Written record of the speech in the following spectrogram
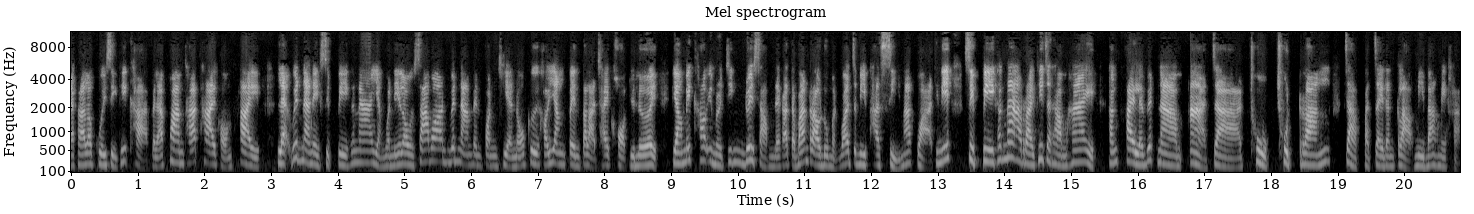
นะคะ เราคุยสิ่งที่ขาดไปแล้วความท้าทายของไทย และเวียดนามอีกสิบปีข้างหน้า อย่างวันนี้เราทราบว่าเวียดนามเป็น frontier เนาะคือเขายังเป็นตลาดชายขอบอยู่เลย ยังไม่เข้า emerging ด้วยซ้ำนะคะ แต่บ้านเราดูเหมือนว่าจะมีภาษีมากกว่า ทีนี้ 10 ปีข้างหน้าอะไรที่จะทำให้ทั้งไทยและเวียดนามอาจจะถูกฉุดรั้งจากปัจจัยดังกล่าวมีบ้างไหมคะ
